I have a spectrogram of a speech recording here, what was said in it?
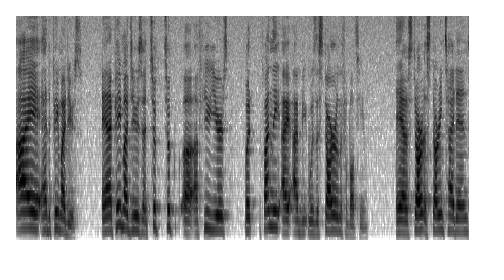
I had to pay my dues. And I paid my dues, and it took, took uh, a few years, but finally I, I was a starter on the football team. And I was start, a starting tight end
